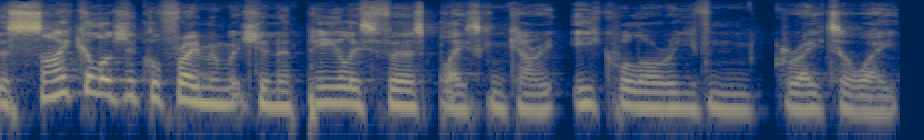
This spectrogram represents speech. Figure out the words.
the psychological frame in which an appeal is first place can carry equal or even greater weight.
